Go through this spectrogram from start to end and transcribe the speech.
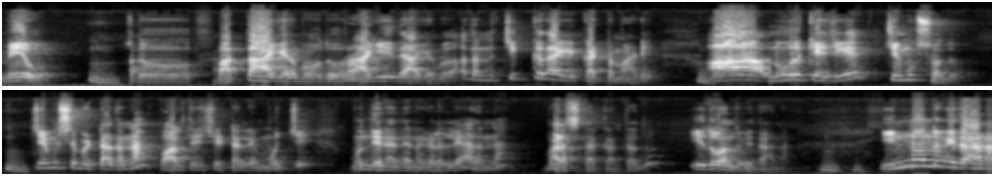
ಮೇವು. ಅದು ಭತ್ತ ಆಗಿರ್ಬೋದು, ರಾಗಿ ಆಗಿರ್ಬೋದು, ಅದನ್ನ ಚಿಕ್ಕದಾಗಿ ಕಟ್ ಮಾಡಿ ಆ ನೂರು ಕೆಜಿಗೆ ಚಿಮುಕ್ಸೋದು. ಚಿಮುಕ್ಸಿ ಬಿಟ್ಟು ಅದನ್ನ ಪಾಲಿಥಿನ್ ಶೀಟ್ ಅಲ್ಲಿ ಮುಚ್ಚಿ ಮುಂದಿನ ದಿನಗಳಲ್ಲಿ ಅದನ್ನ ಬಳಸ್ತಕ್ಕಂಥದ್ದು. ಇದು ಒಂದು ವಿಧಾನ. ಇನ್ನೊಂದು ವಿಧಾನ,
